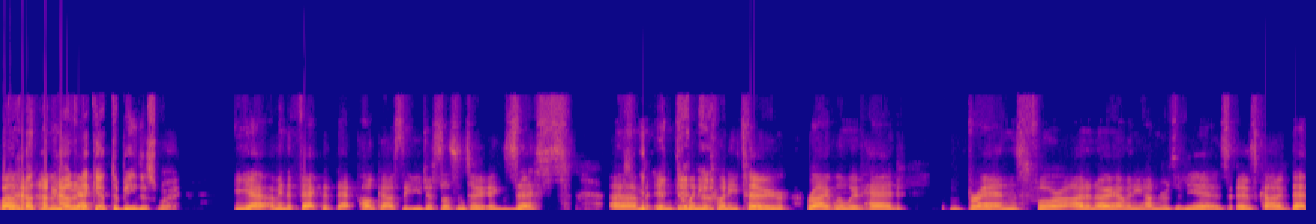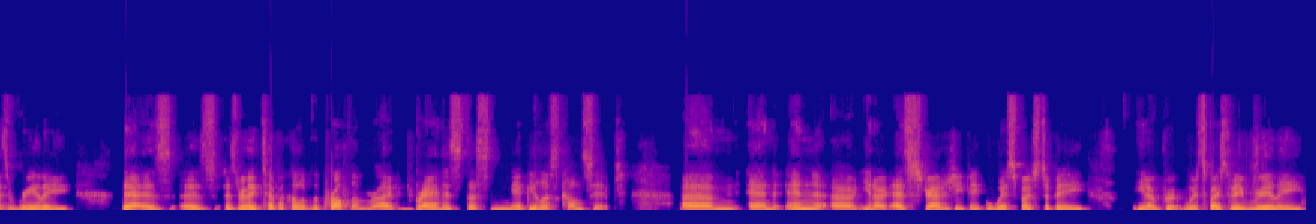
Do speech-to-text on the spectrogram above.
Well, and how, and mean, how did fact, it get to be this way? Yeah, I mean, the fact that that podcast that you just listened to exists um, in 2022, right? When we've had brands for I don't know how many hundreds of years is kind of that's really that is is is really typical of the problem, right? Brand is this nebulous concept, um, and in uh, you know as strategy people, we're supposed to be you know we're supposed to be really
